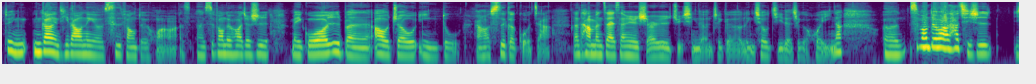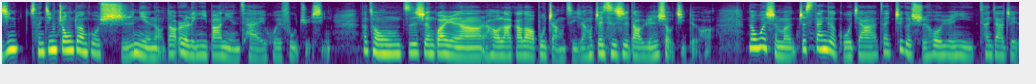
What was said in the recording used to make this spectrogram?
对，您您刚刚也提到那个四方对话嘛，嗯，四方对话就是美国、日本、澳洲、印度，然后四个国家，那他们在三月十二日举行的这个领袖级的这个会议，那呃，四方对话它其实。已经曾经中断过十年哦，到二零一八年才恢复举行。那从资深官员啊，然后拉高到部长级，然后这次是到元首级对话。那为什么这三个国家在这个时候愿意参加这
